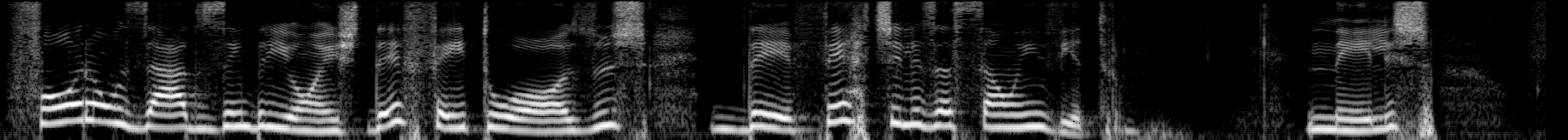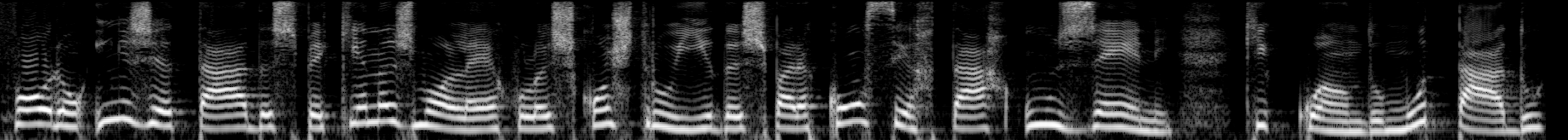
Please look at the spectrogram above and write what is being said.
foram usados embriões defeituosos de fertilização in vitro. Neles, foram injetadas pequenas moléculas construídas para consertar um gene que, quando mutado,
